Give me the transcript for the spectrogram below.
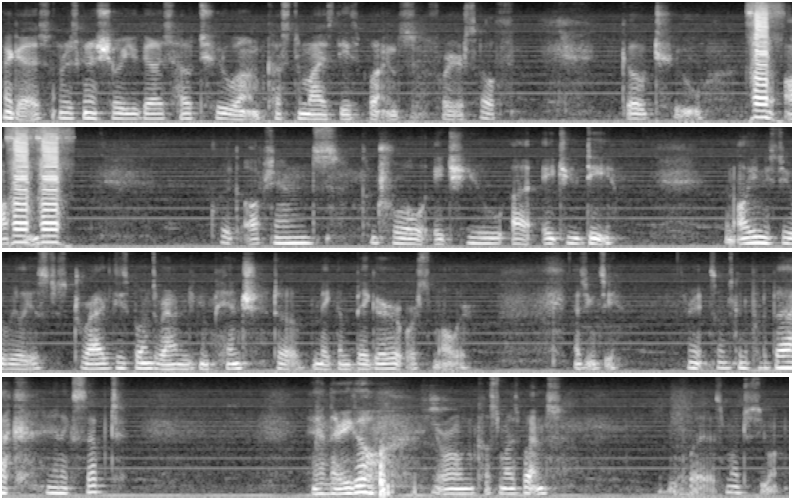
Hi guys, I'm just going to show you guys how to um, customize these buttons for yourself. Go to options, click options, control HU, uh, HUD. And all you need to do really is just drag these buttons around and you can pinch to make them bigger or smaller. As you can see. Alright, so I'm just going to put it back and accept. And there you go, your own customized buttons play as much as you want.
